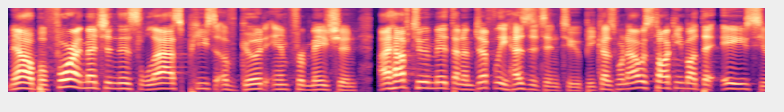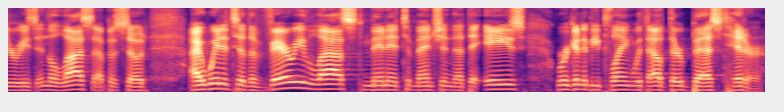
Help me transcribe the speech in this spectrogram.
Now, before I mention this last piece of good information, I have to admit that I'm definitely hesitant to because when I was talking about the A series in the last episode, I waited to the very last minute to mention that the A's were going to be playing without their best hitter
